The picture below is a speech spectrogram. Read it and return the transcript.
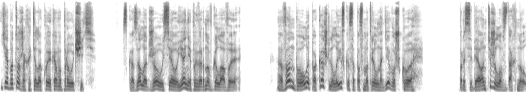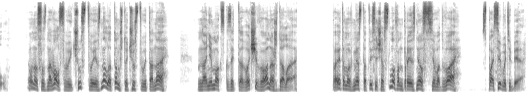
«Я бы тоже хотела кое-кого проучить», — сказала Джоу Сяо Яне, повернув головы. Ван Буэлэ покашлял и искоса посмотрел на девушку. Про себя он тяжело вздохнул. Он осознавал свои чувства и знал о том, что чувствует она, но не мог сказать того, чего она ждала. Поэтому вместо тысячи слов он произнес всего два «Спасибо тебе».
